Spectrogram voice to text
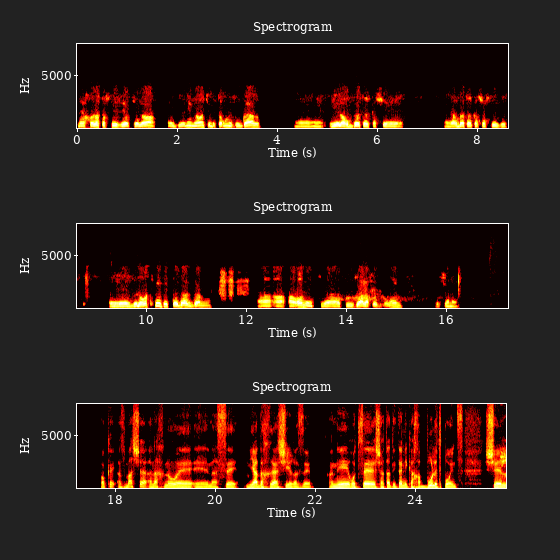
ליכולות הפיזיות שלו, הגיוני מאוד שבתור מבוגר אה, יהיה לו הרבה יותר קשה, אה, הרבה יותר קשה פיזית. אה, ולא רק פיזית, אתה יודע, גם האומץ והתעוזה לעשות דברים זה שונה. אוקיי, okay, אז מה שאנחנו uh, uh, נעשה מיד אחרי השיר הזה, אני רוצה שאתה תיתן לי ככה בולט פוינטס של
